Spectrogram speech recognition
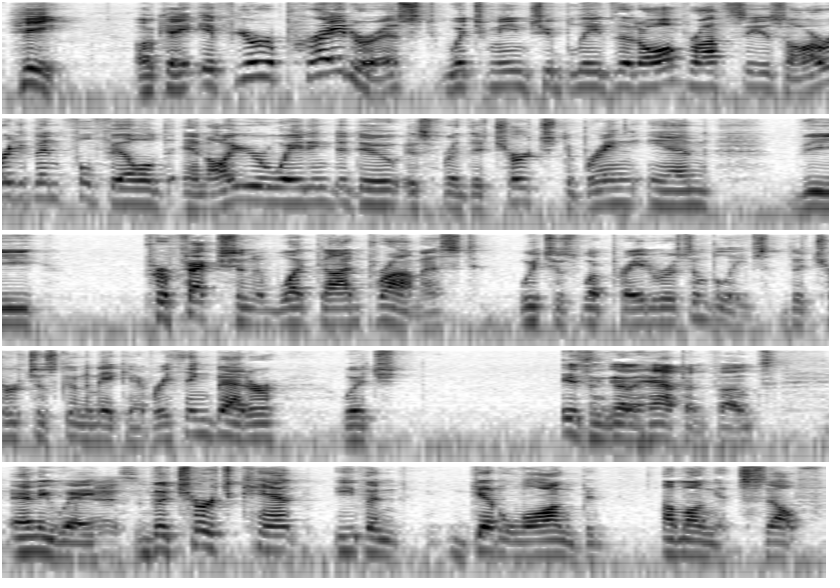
He. Okay, if you're a preterist, which means you believe that all prophecy has already been fulfilled and all you're waiting to do is for the church to bring in the perfection of what God promised, which is what preterism believes. The church is going to make everything better, which isn't going to happen, folks. Anyway, the church can't even get along among itself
